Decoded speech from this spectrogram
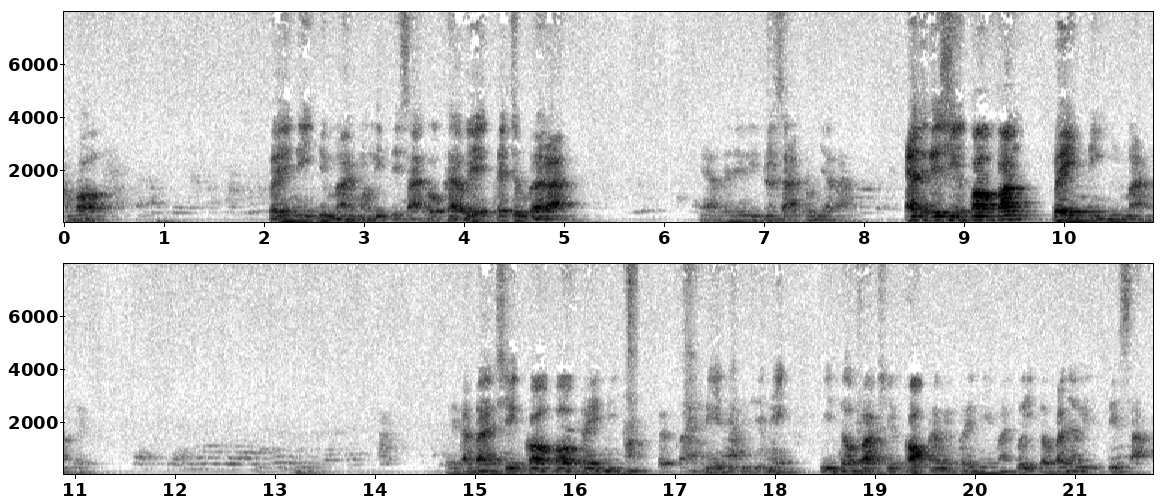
apa baini hima melitisa gawe kejembaran ya jadi litisa itu jarang Adri syiqaqan bainihima. Jadi kata syiqaqa bainihima. Ini di sini idofah syiqaq kami bainihima itu idofahnya litisa.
